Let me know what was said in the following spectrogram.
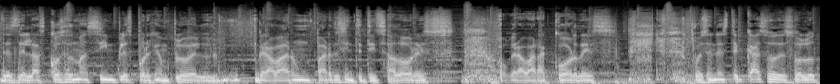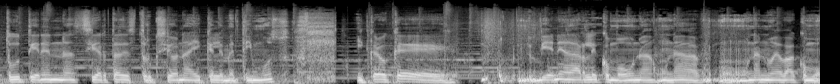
desde las cosas más simples, por ejemplo, el grabar un par de sintetizadores o grabar acordes, pues en este caso de solo tú tienen una cierta destrucción ahí que le metimos y creo que viene a darle como una, una, una nueva como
